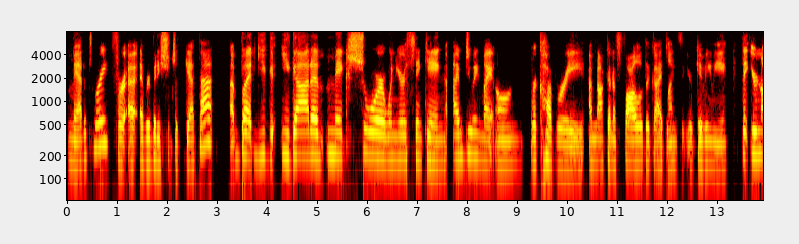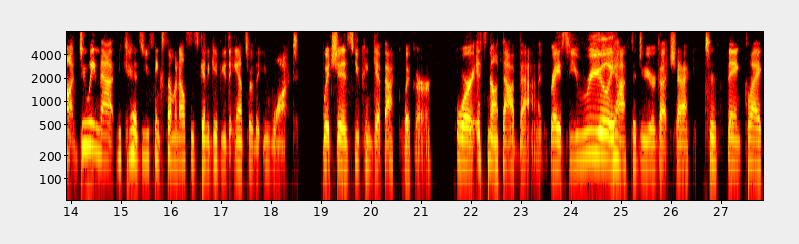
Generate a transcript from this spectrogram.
mandatory for uh, everybody should just get that. Uh, but you you got to make sure when you're thinking I'm doing my own recovery, I'm not going to follow the guidelines that you're giving me that you're not doing that because you think someone else is going to give you the answer that you want, which is you can get back quicker or it's not that bad, right? So you really have to do your gut check to think like,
